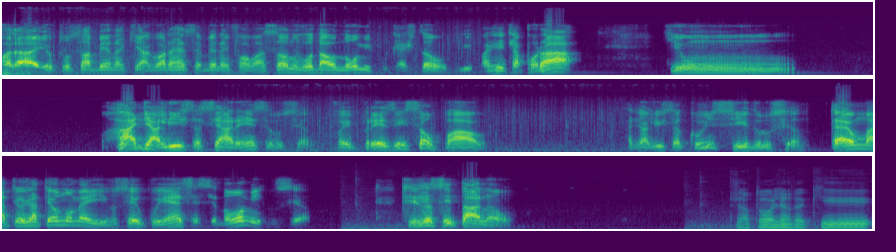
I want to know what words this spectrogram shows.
Olha, eu tô sabendo aqui agora, recebendo a informação, não vou dar o nome por questão de a gente apurar, que um radialista cearense, Luciano, foi preso em São Paulo. Radialista conhecido, Luciano. Até o Matheus já tem o nome aí. Você conhece esse nome, Luciano? Precisa citar, não. Já estou olhando aqui.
